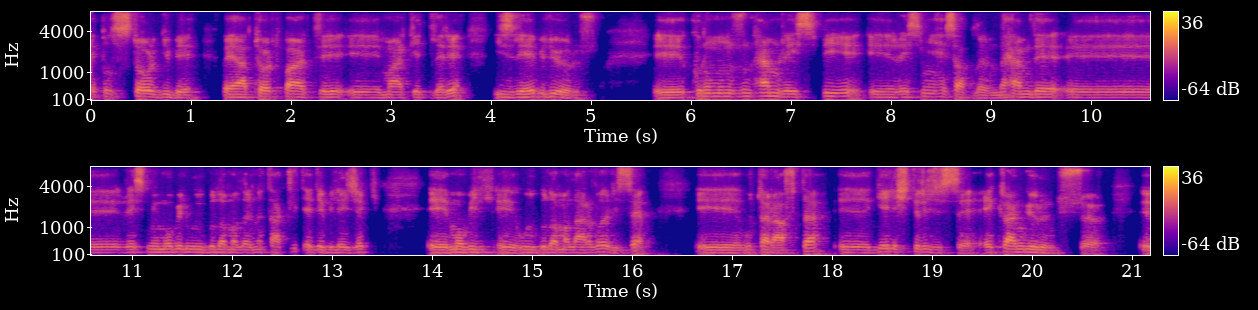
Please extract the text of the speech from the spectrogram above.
Apple Store gibi veya third party e, marketleri izleyebiliyoruz. E, kurumunuzun hem resmi e, resmi hesaplarında hem de e, resmi mobil uygulamalarını taklit edebilecek e, mobil e, uygulamalar var ise e, bu tarafta e, geliştiricisi, ekran görüntüsü e,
